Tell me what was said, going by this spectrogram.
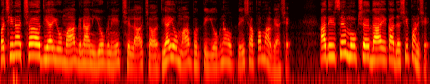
પછીના છ અધ્યાયોમાં જ્ઞાન યોગને છેલ્લા છ અધ્યાયોમાં ભક્તિ યોગના ઉપદેશ આપવામાં આવ્યા છે. આ દિવસે મોક્ષદા એકાદશી પણ છે.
